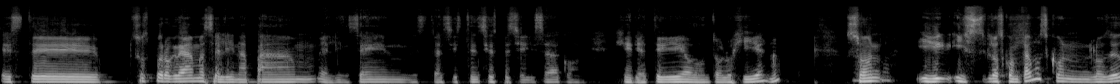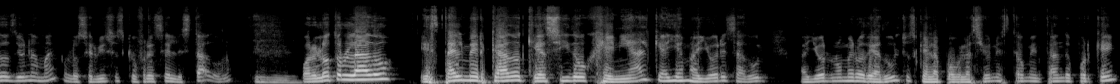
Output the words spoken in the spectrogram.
este, sus programas, el INAPAM, el INSEN, este, asistencia especializada con geriatría, odontología, ¿no? Son, y, los contamos con los dedos de una mano, los servicios que ofrece el Estado, ¿no? Por el otro lado, está el mercado que ha sido genial, que haya mayores adultos, mayor número de adultos, que la población está aumentando. ¿Por qué?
